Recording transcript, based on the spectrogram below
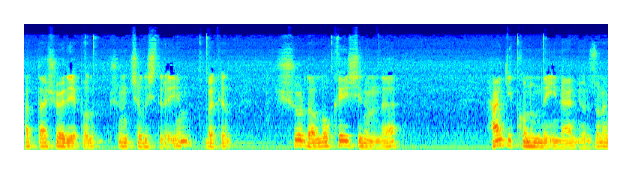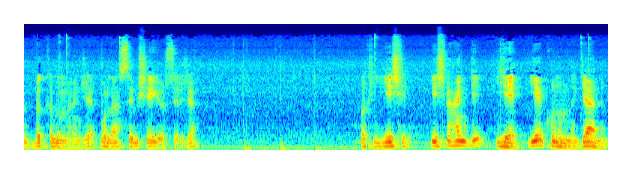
hatta şöyle yapalım. Şunu çalıştırayım. Bakın. Şurada location'ımda hangi konumda ilerliyoruz ona bir bakalım önce. Buradan size bir şey göstereceğim. Bakın yeşil. Yeşil hangi? Y. Y konumuna geldim.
